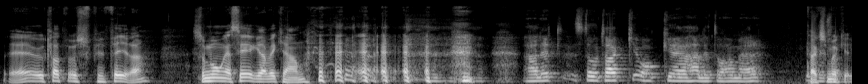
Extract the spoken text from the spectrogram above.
Det är ju klart vi ska fira. Så många segrar vi kan. härligt. Stort tack och härligt att ha med er. Tack så mycket.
